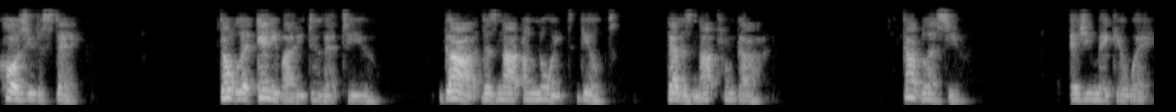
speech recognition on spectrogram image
cause you to stay. Don't let anybody do that to you. God does not anoint guilt. That is not from God. God bless you as you make your way.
